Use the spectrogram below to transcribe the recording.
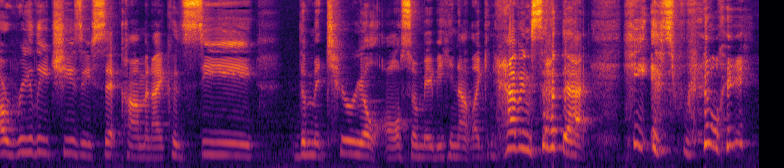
a really cheesy sitcom and I could see the material also maybe he not liking. Having said that, he is really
